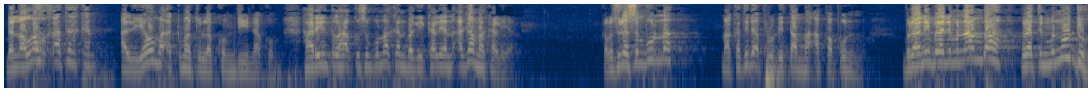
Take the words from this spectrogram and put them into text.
Dan Allah katakan, "Al-yauma akmaltu lakum dinakum." Hari ini telah aku sempurnakan bagi kalian agama kalian. Kalau sudah sempurna, maka tidak perlu ditambah apa pun. Berani-berani menambah berarti menuduh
